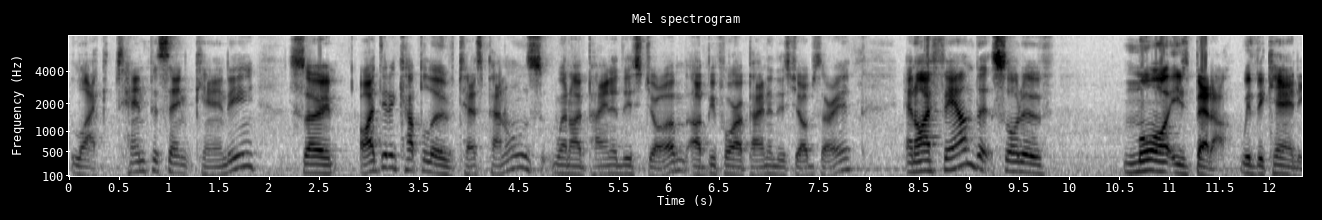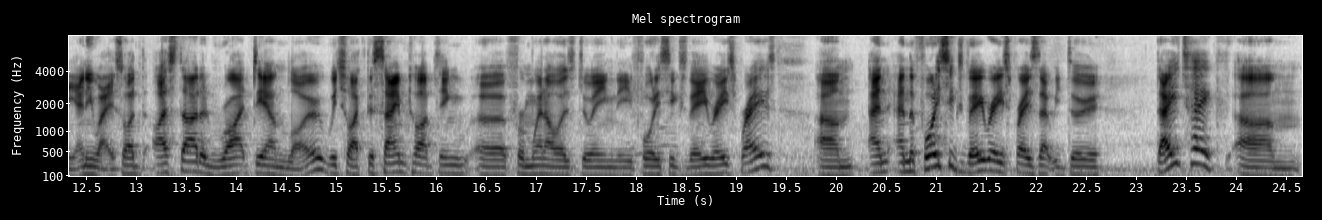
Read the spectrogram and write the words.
like 10% candy. So I did a couple of test panels when I painted this job, uh, before I painted this job, sorry. And I found that sort of more is better with the candy anyway. So I, I started right down low, which like the same type thing uh, from when I was doing the 46V resprays. Um, and, and the 46V resprays that we do, they take um,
